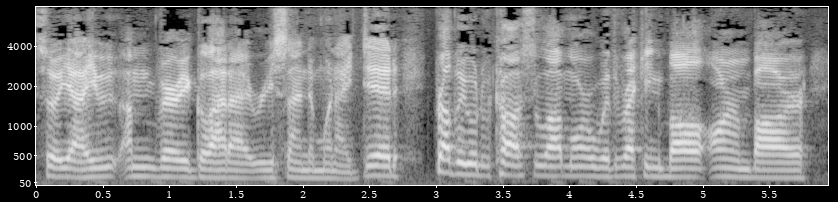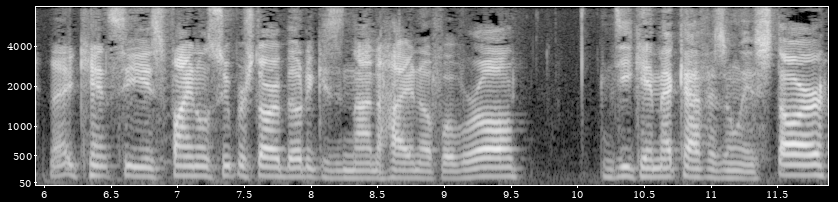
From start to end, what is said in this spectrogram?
So yeah, he, I'm very glad I re-signed him when I did. Probably would have cost a lot more with Wrecking Ball, Armbar, and I can't see his final superstar ability because he's not high enough overall. DK Metcalf is only a star.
